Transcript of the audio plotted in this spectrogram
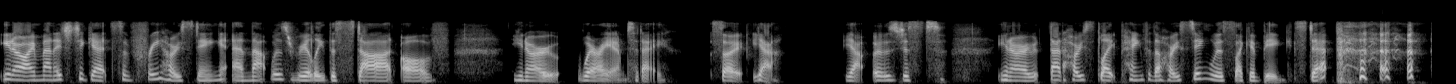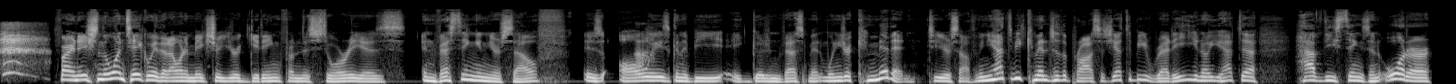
you know, I managed to get some free hosting and that was really the start of you know, where I am today. So yeah, yeah, it was just, you know, that host, like paying for the hosting was like a big step. Fire Nation, the one takeaway that I want to make sure you're getting from this story is investing in yourself is always ah. going to be a good investment when you're committed to yourself. I mean, you have to be committed to the process. You have to be ready. You know, you have to have these things in order,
